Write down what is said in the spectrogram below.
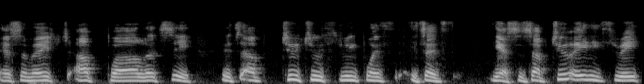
SMH up. Uh, let's see, it's up 223. Point, it's at Yes, it's up 283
